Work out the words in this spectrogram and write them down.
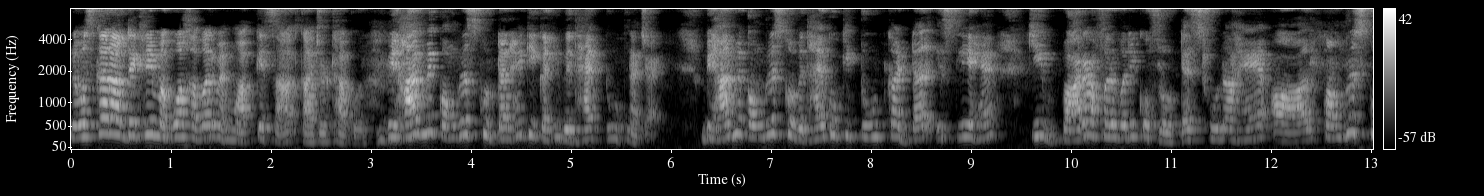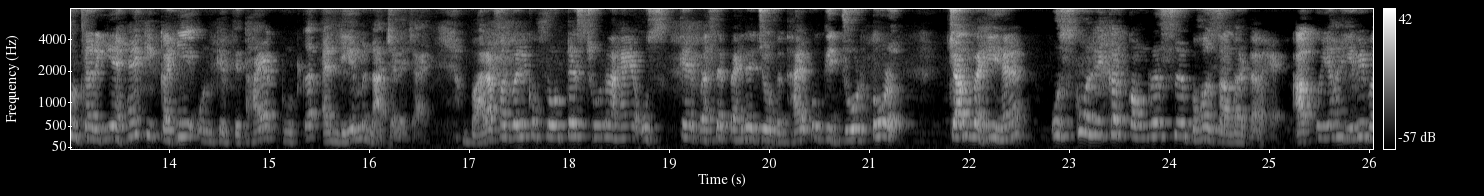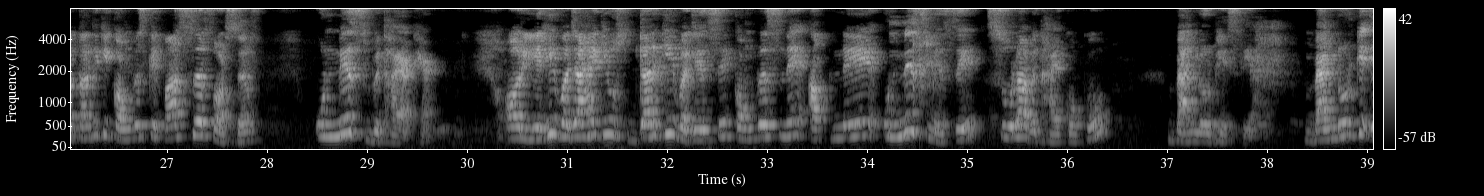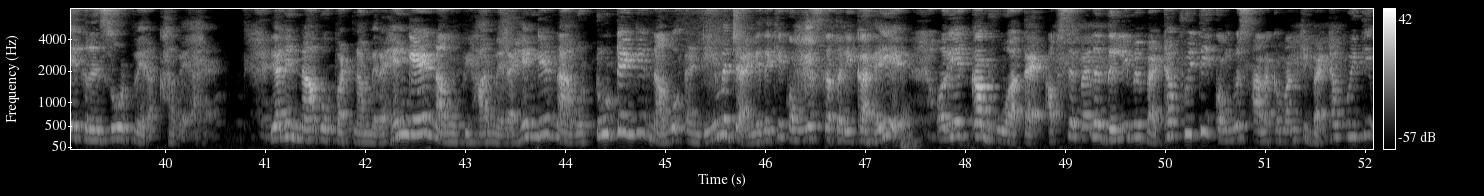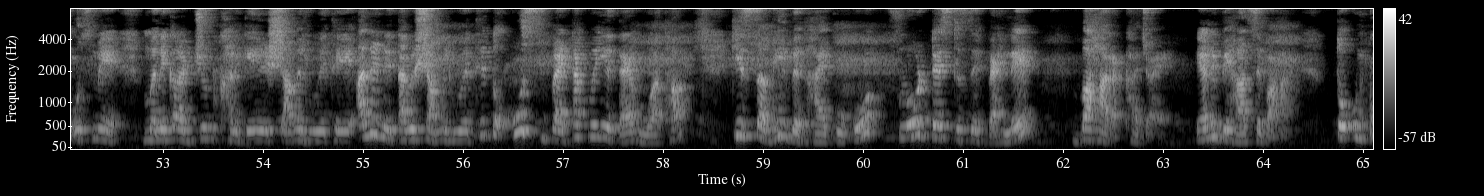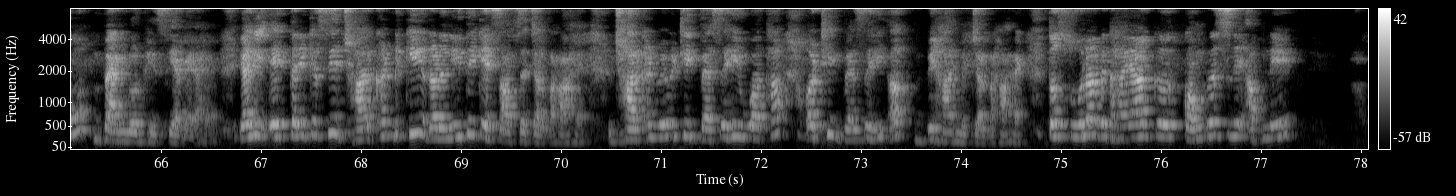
नमस्कार, आप देख रहे हैं महुआ खबर। मैं हूँ आपके साथ काजल ठाकुर। बिहार में कांग्रेस को डर है कि कहीं विधायक टूट ना जाए। बिहार में कांग्रेस को विधायकों की टूट का डर इसलिए है कि 12 फरवरी को फ्लोर टेस्ट होना है और कांग्रेस को डर यह है कि कहीं उनके विधायक टूटकर एनडीए में ना चले जाए। 12 फरवरी को फ्लोर टेस्ट होना है, उसके वैसे पहले जो विधायकों की जोड़ तोड़ चल रही है, उसको लेकर कांग्रेस में बहुत ज़्यादा डर है। आपको यहाँ ये भी बता दें कि कांग्रेस के पास सिर्फ़ और सिर्फ़ 19 विधायक हैं। और यही वजह है कि उस डर की वजह से कांग्रेस ने अपने 19 में से 16 विधायकों को बैंगलोर भेज दिया। है बैंगलोर के एक रिजोर्ट में रखा गया है। यानी ना वो पटना में रहेंगे, ना वो बिहार में रहेंगे, ना वो टूटेंगे, ना वो एनडीए में जाएँगे। देखिए, कांग्रेस का तरीका है ये। और ये कब हुआ था अब से पहले दिल्ली में बैठक हुई थी, कांग्रेस आलाकमान की बैठक हुई थी, उसमें मल्लिकार्जुन खड़गे शामिल हुए थे, अन्य नेता भी शामिल हुए थे। तो उस बैठक में ये तय हुआ था कि सभी विधायकों को फ्लोर टेस्ट से पहले बाहर रखा जाए, यानी बिहार से बाहर। तो उनको बैंगलोर भेज दिया गया है। यानी एक तरीके से झारखंड की रणनीति के हिसाब से चल रहा है। झारखंड में भी ठीक वैसे ही हुआ था और ठीक वैसे ही अब बिहार में चल रहा है। तो सोलह विधायक कांग्रेस ने अपने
